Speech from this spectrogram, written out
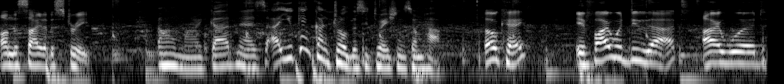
on the side of the street? Oh my goodness. Uh, you can control the situation somehow. Okay. if I would do that, I would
